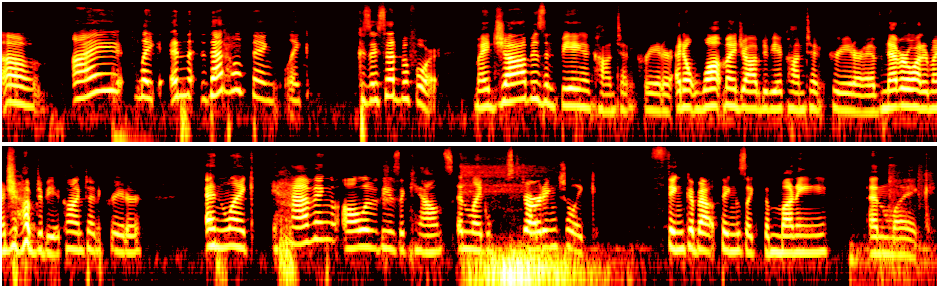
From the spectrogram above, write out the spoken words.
um i like and th- that whole thing like because i said before my job isn't being a content creator i don't want my job to be a content creator i have never wanted my job to be a content creator and like having all of these accounts and like starting to like think about things like the money and like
